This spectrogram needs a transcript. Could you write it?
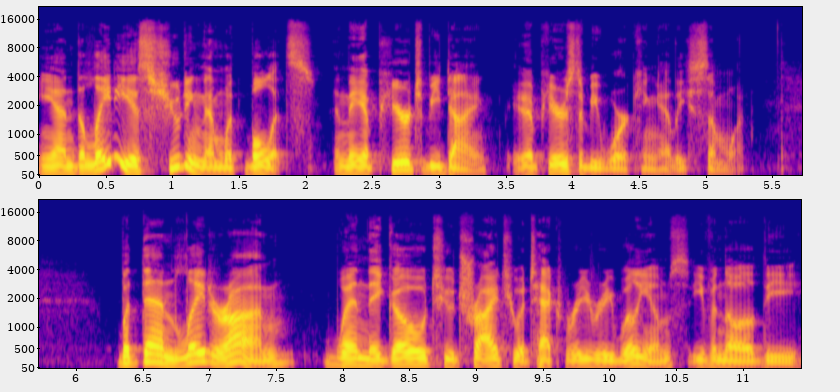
And the lady is shooting them with bullets, and they appear to be dying. It appears to be working, at least somewhat. But then later on, when they go to try to attack Riri Williams, even though the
